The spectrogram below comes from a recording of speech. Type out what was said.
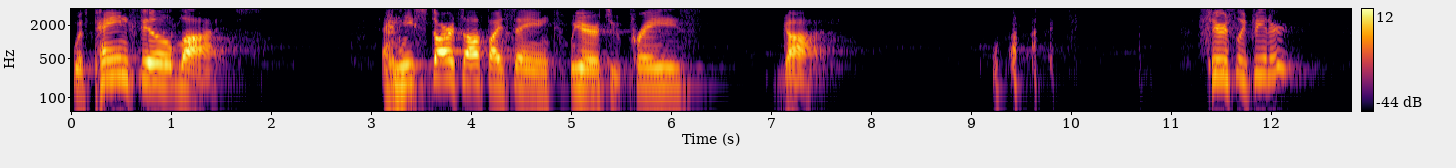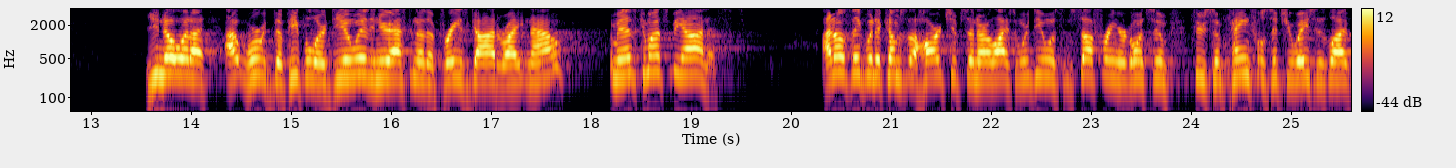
with pain filled lives. And he starts off by saying, We are to praise God. What? Seriously, Peter? You know what I, I the people are dealing with, and you're asking them to praise God right now? I mean, let's come on, let's be honest. I don't think when it comes to the hardships in our lives, when we're dealing with some suffering or going through, through some painful situations in life,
